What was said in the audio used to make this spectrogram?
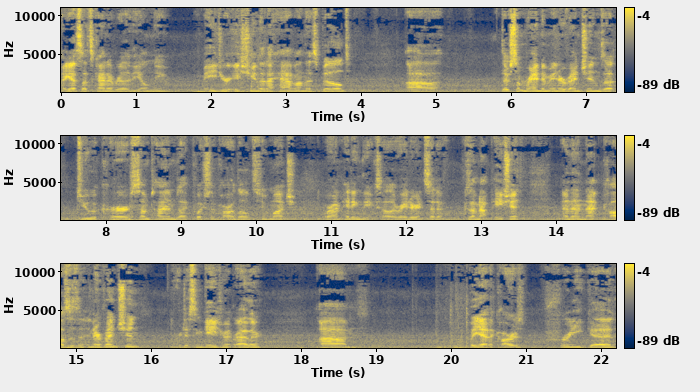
I guess that's kind of really the only major issue that I have on this build. Uh, there's some random interventions that do occur. Sometimes I push the car a little too much, where I'm hitting the accelerator instead of because I'm not patient, and then that causes an intervention or disengagement rather. Um, but yeah, the car is pretty good.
